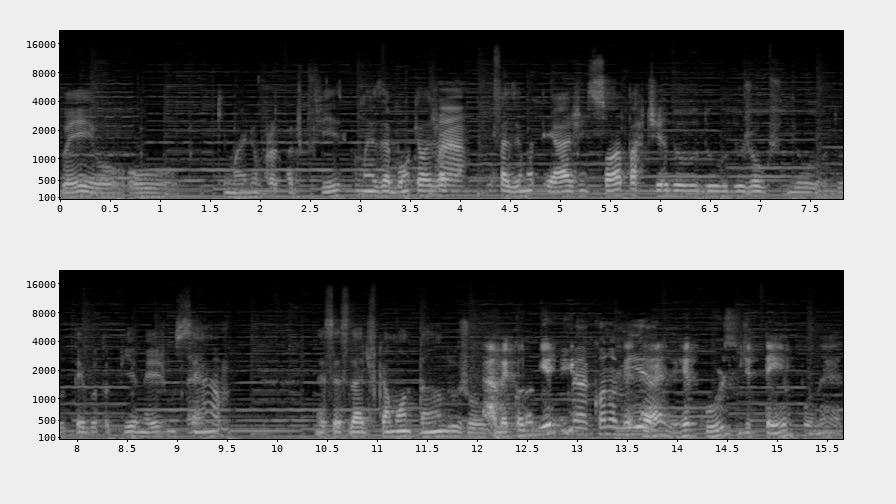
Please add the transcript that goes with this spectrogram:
play ou, ou que mande um protótipo físico, mas é bom que ela já É, fazer uma triagem só a partir do, do, do jogo do, do Tabletopia mesmo, sem é, necessidade de ficar montando o jogo. Ah, uma economia de, é economia. é, de recurso, de tempo, né?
